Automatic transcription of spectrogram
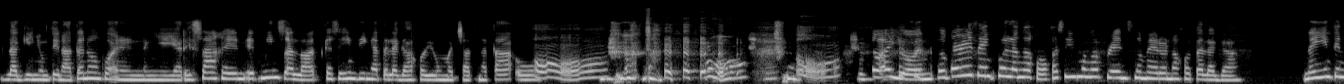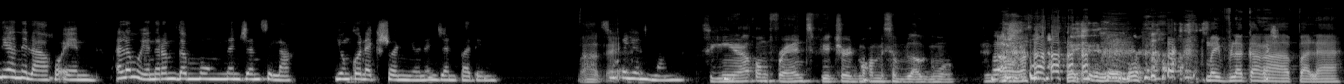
lagi niyong tinatanong kung ano nangyayari sa akin. It means a lot kasi hindi nga talaga ako yung machat na tao. Oo. Oh. So, ayun. So, very thankful lang ako kasi yung mga friends na meron ako talaga, naiintindihan nila ako and alam mo yun, naramdam mong nandyan sila. Yung connection nyo, nandyan pa din. So, Okay. ayun lang. Sige nga kung friends, featured mo kami sa vlog mo. may vlog ka nga pala.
